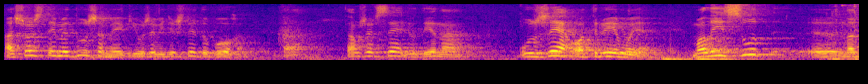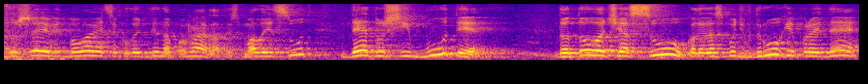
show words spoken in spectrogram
А що ж з тими душами, які вже відійшли до Бога? Так, Там вже все, людина вже отримує. Малий суд е, над душею відбувається, коли людина померла. Тобто малий суд, де душі бути до того часу, коли Господь вдруге пройде,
